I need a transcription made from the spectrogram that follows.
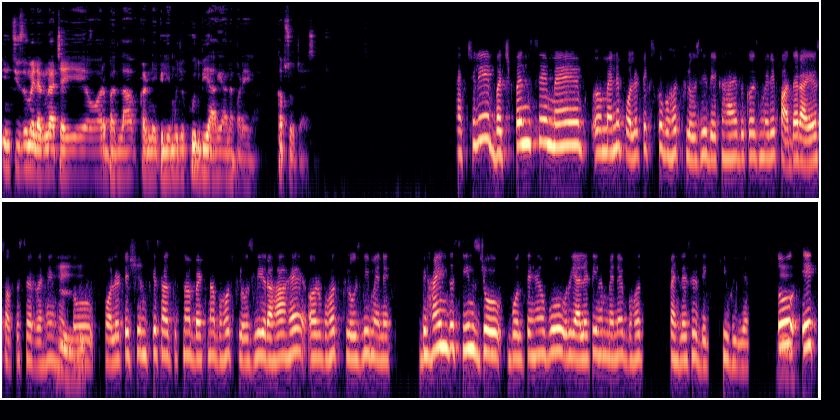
इन चीज़ों में लगना चाहिए और बदलाव करने के लिए मुझे खुद भी आगे आना पड़ेगा कब सोचा ऐसा एक्चुअली बचपन से मैं मैंने पॉलिटिक्स को बहुत क्लोजली देखा है बिकॉज़ मेरे फादर आई ऑफिसर रहे हैं हम्म, तो पॉलिटिशियंस हम्म। के साथ इतना बैठना बहुत क्लोजली रहा है और बहुत क्लोजली मैंने बिहाइंड द सीन्स जो बोलते हैं वो रियलिटी हम मैंने बहुत पहले से देखी हुई है तो। एक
